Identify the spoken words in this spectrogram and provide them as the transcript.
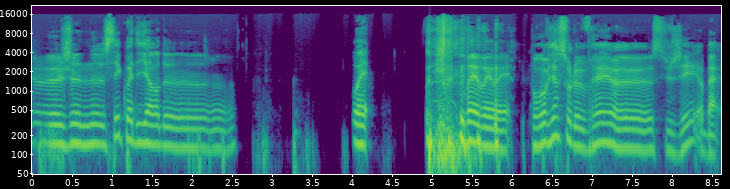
je, je ne sais quoi dire de... Ouais. ouais, ouais, ouais. Pour revenir sur le vrai euh, sujet, euh, bah,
